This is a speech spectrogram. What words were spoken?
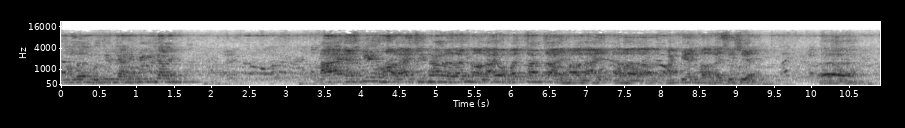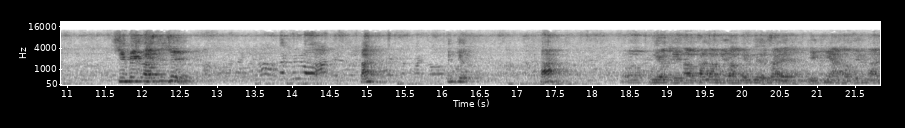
老人舞之家，你评一下嘞。来，SQ 哈，来其他的人哈，来我们站在哈，来呃旁边哈，来谢谢。呃，新兵来继续。来，Thank you。啊？呃，不要紧啊，看到你老年的在影片好前来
